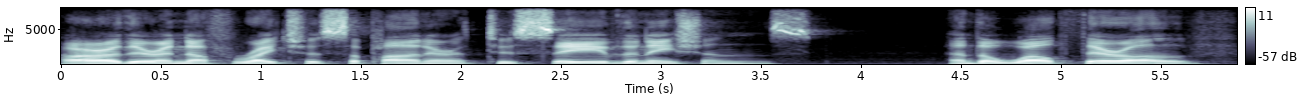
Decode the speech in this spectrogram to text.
Are there enough righteous upon earth to save the nations and the wealth thereof?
